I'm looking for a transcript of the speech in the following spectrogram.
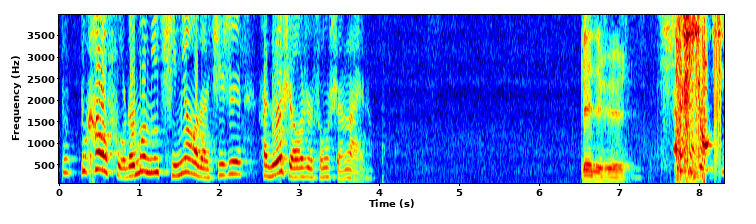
不不靠谱的、莫名其妙的，其实很多时候是从神来的。这就是但是有些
